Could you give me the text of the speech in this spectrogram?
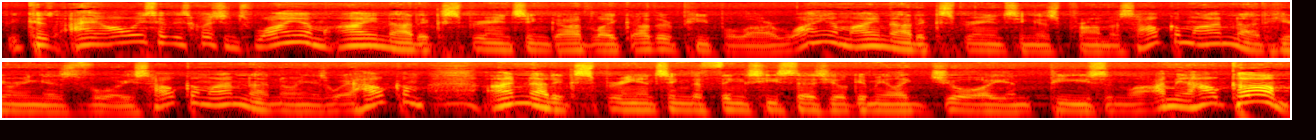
Because I always have these questions why am I not experiencing God like other people are? Why am I not experiencing His promise? How come I'm not hearing His voice? How come I'm not knowing His way? How come I'm not experiencing the things He says He'll give me, like joy and peace and love? I mean, how come?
